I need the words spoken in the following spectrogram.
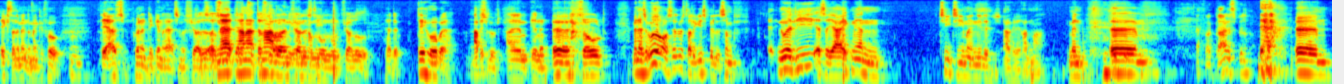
ekstra elementer, man kan få. Mm. Det er jo så begynder det at generere sådan noget fjollet, og den, er, den, har, den har allerede en fjollet stil. nogle, nogle fjollede hatte. Det håber jeg, absolut. I am in. Øh. Sold. Men altså udover selve strategispillet, som nu er jeg lige, altså jeg er ikke mere end 10 timer inde i det. Okay, det er ret meget. Men, øhm, Jeg får et gratis spil. øhm,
